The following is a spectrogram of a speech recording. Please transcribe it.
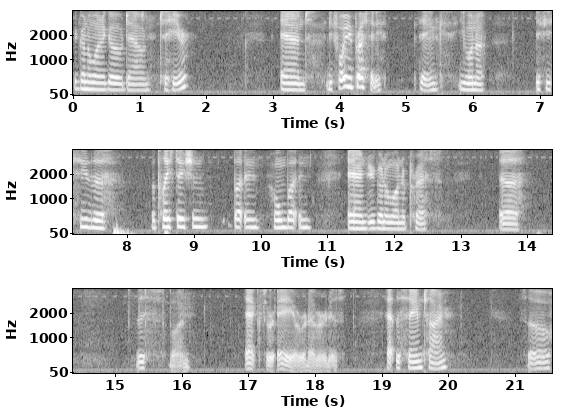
you're going to want to go down to here. And before you press anything, you want to, if you see the the PlayStation button, home button, and you're going to want to press uh, this one, X or A or whatever it is, at the same time. So,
